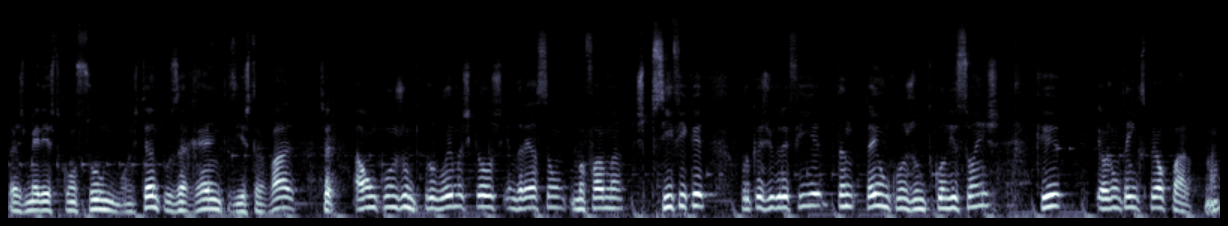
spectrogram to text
as médias de consumo, ou instante, os arranques e as travagens. Ou seja, há um conjunto de problemas que eles endereçam de uma forma específica, porque a geografia tem um conjunto de condições que eles não têm que se preocupar. Não é?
